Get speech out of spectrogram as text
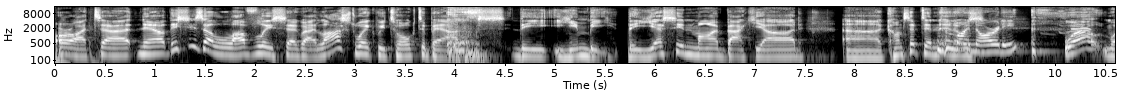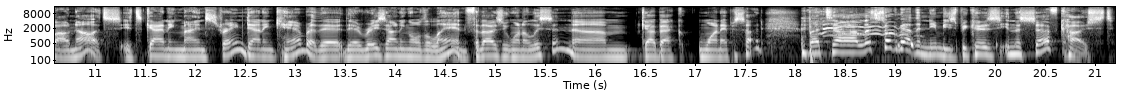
All right. Uh, now, this is a lovely segue. Last week we talked about the YIMBY, the yes in my backyard uh, concept. And, and it was- Minority. Well, well, no, it's it's gaining mainstream down in Canberra. They're they're rezoning all the land. For those who want to listen, um, go back one episode. But uh, let's talk about the NIMBYs because in the Surf Coast,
